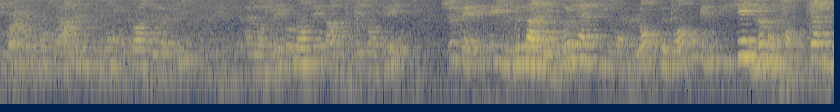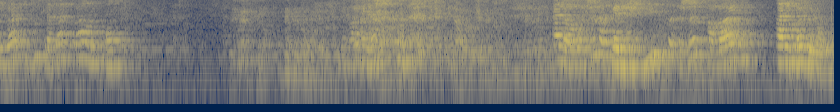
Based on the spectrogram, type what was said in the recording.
Nous faisons bonsoir c'est parti. Alors, je vais commencer par me présenter. Je vais essayer de parler relativement lentement pour que vous puissiez me comprendre. Car je ne sais pas si toute la salle parle français. Merci. Alors, je m'appelle Judith, je travaille à l'école de langue.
